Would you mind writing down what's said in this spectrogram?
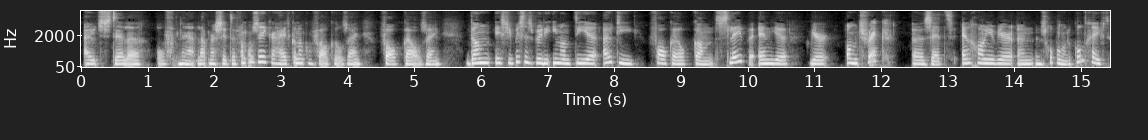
uitstellen of nou laat maar zitten, van onzekerheid kan ook een valkuil zijn, valkuil zijn, dan is je business buddy iemand die je uit die valkuil kan slepen en je weer track uh, zet en gewoon je weer een, een schop onder de kont geeft.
